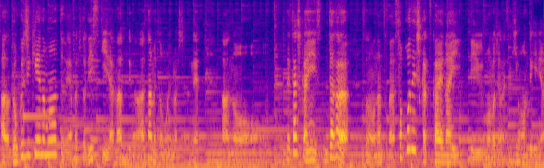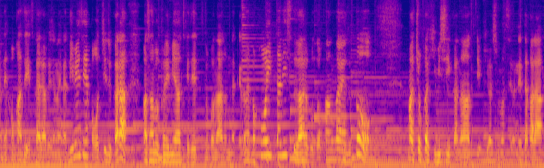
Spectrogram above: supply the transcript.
あの、独自系のものっていうのはやっぱちょっとリスキーだなっていうのは改めて思いましたよね。あの、で、確かに、だから、その、なんつうかな、そこでしか使えないっていうものじゃないですか。基本的にはね。他で使えるわけじゃないから、利便性やっぱ落ちるから、まあその分プレミアムつけてってところがあるんだけど、やっぱこういったリスクがあることを考えると、まあ、直感厳しいかなっていう気がしますよね。だから、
